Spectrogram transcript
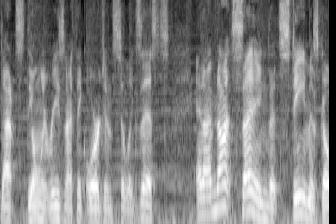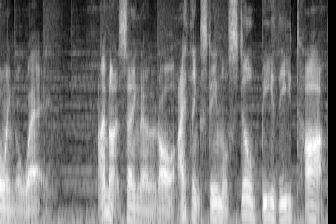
that's the only reason I think Origins still exists. And I'm not saying that Steam is going away. I'm not saying that at all. I think Steam will still be the top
